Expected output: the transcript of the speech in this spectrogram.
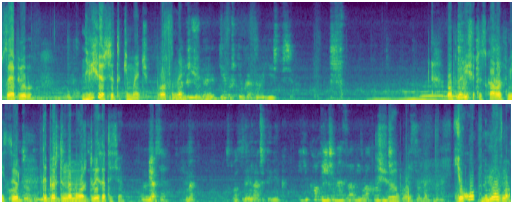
Все, пів. Навіщо все-таки меч? Просто Что навіщо? дарят девушке, у которой есть все? Боб, навіщо ти схавав мій сир? Тепер ти не можеш двигатися. Версия. Да. 12 век. Ты еще назвал его Чё? охотничьим поясом Бэтмена. Його не можна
